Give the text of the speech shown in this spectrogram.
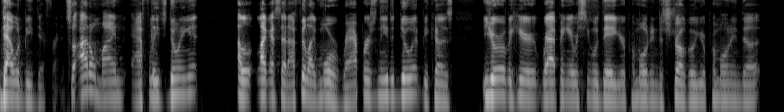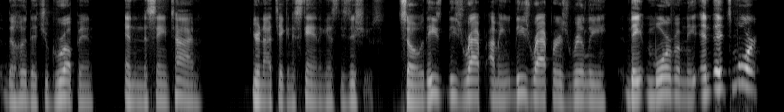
that would be different. So I don't mind athletes doing it. I, like I said, I feel like more rappers need to do it because you're over here rapping every single day. You're promoting the struggle. You're promoting the the hood that you grew up in, and in the same time, you're not taking a stand against these issues. So these these rap, I mean, these rappers really they more of them need, and it's more.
